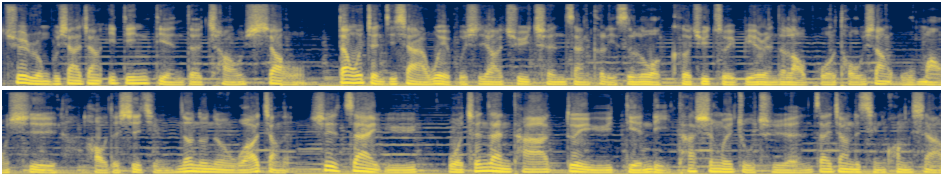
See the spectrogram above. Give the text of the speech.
却容不下这样一丁点的嘲笑。但我整集下来，我也不是要去称赞克里斯洛克去嘴别人的老婆头上无毛是好的事情。No No No，我要讲的是在于我称赞他对于典礼，他身为主持人，在这样的情况下，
